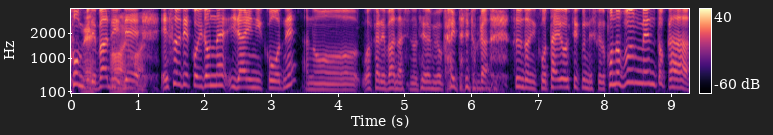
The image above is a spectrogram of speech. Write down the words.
コンビでバディで、えそれでこういろんな依頼にこうね、あのー別れ話の手紙を書いたりとか、するのにこう対応していくんですけど、この文面とか、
